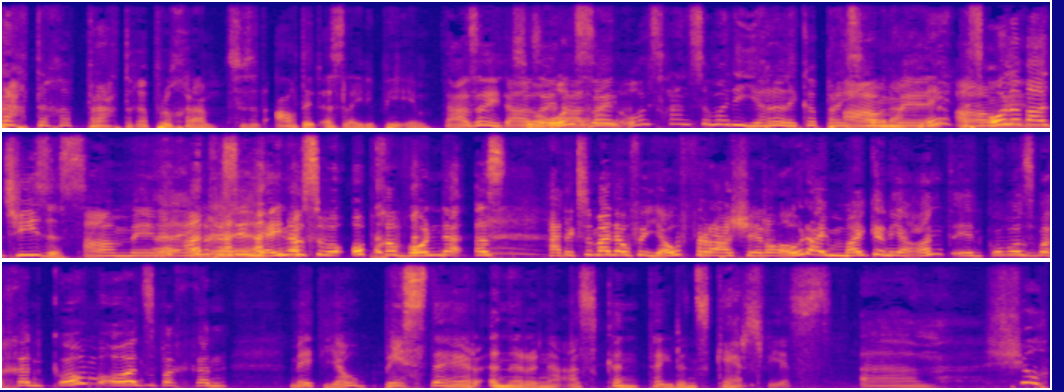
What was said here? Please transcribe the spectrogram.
pragtige pragtige program soos dit altyd is Lady PM. Daar's hy, daar's so, hy, daar's hy. Ons, ons gaan sommer die Here lekker prys vandag, né? It's all about Jesus. Amen. En aangesien jy nou so opgewonde is, gaan ek sommer nou vir jou vra Cheryl, hou daai mic in die hand en kom ons begin. Kom ons begin met jou beste herinneringe as kind tydens Kersfees. Ehm, um, sjoe.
